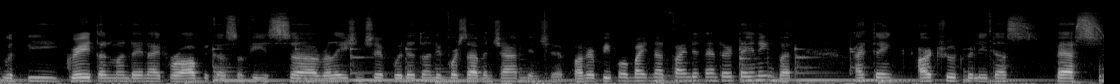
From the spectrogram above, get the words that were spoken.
would be great on Monday Night Raw because of his uh, relationship with the 24/7 Championship. Other people might not find it entertaining, but I think R-Truth really does best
